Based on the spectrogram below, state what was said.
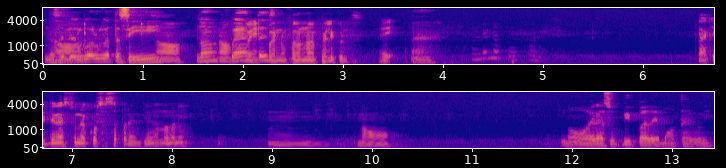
Nos No. salió el Golgota, sí. No, no, fue antes. Fue, fue una de películas. Ah. Aquí tienes tú una cosa apareciendo, ¿no, Mani? Mm, no. No, era su pipa de mota, güey.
